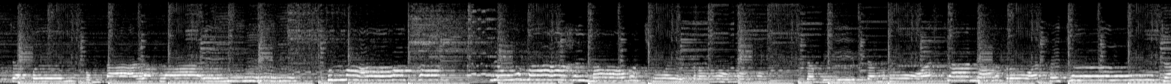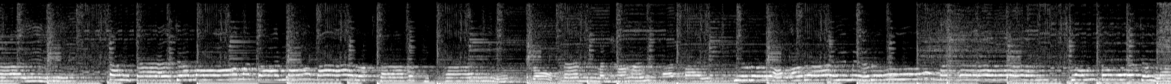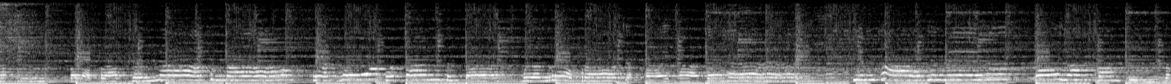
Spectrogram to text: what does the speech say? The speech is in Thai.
ดจะเปิดข่มตาหลับไหลคุณหมอคะหนูมาให้หมอช่วยตรวจจะบีบจะมวดจะหมอตรวจให้ถึงใจ ตั้งแต่จะหมอมาตอนหมอมารักษาผิดไทยโรคนั้นมันหาย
